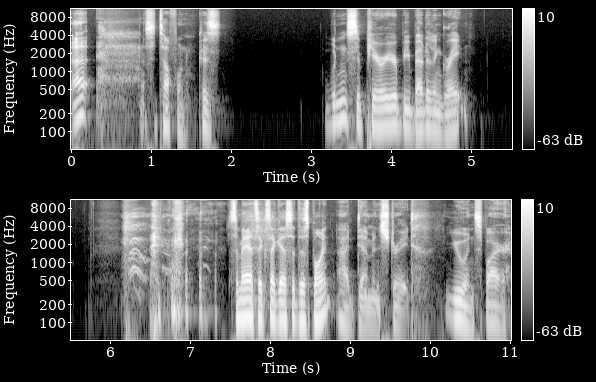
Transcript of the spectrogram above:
Uh, that's a tough one because wouldn't superior be better than great? Semantics, I guess, at this point. I demonstrate. You inspire.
